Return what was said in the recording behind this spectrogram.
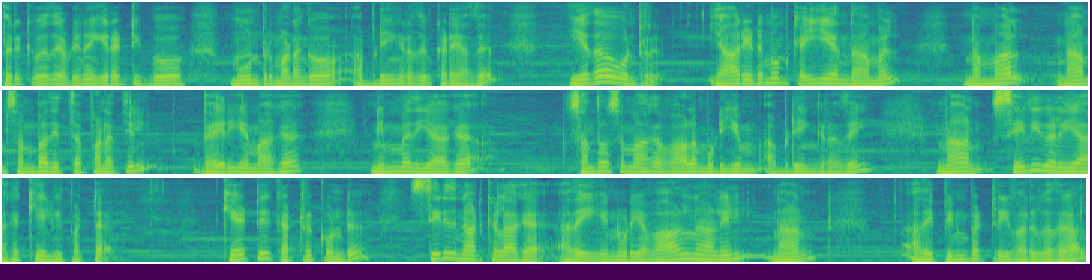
பெருக்குவது அப்படின்னா இரட்டிப்போ மூன்று மடங்கோ அப்படிங்கிறது கிடையாது. ஏதோ ஒன்று. யாரிடமும் கையேந்தாமல் நம்மால் நாம் சம்பாதித்த பணத்தில் தைரியமாக நிம்மதியாக சந்தோஷமாக வாழ முடியும் அப்படிங்கிறதை நான் செவி வழியாக கேள்விப்பட்ட கேட்டு கற்றுக்கொண்டு சிறிது நாட்களாக அதை என்னுடைய வாழ்நாளில் நான் அதை பின்பற்றி வருவதால்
